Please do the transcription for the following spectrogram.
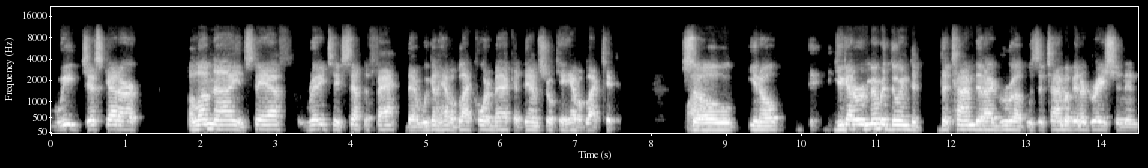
we just got our alumni and staff ready to accept the fact that we're going to have a black quarterback. I damn sure can't have a black kicker. Wow. So you know, you got to remember during the the time that I grew up was the time of integration and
